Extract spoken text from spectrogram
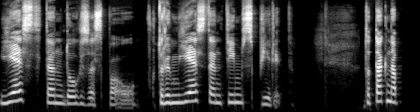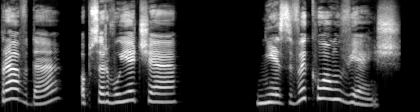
jest ten duch zespołu, w którym jest ten team spirit, to tak naprawdę obserwujecie niezwykłą więź,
